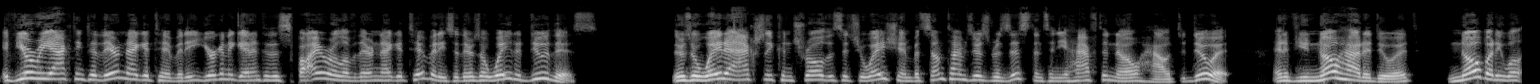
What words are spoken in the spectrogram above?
If you're reacting to their negativity, you're going to get into the spiral of their negativity. So there's a way to do this. There's a way to actually control the situation, but sometimes there's resistance and you have to know how to do it. And if you know how to do it, nobody will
